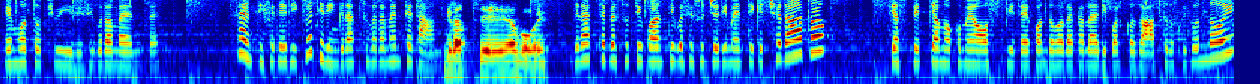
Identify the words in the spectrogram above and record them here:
È molto più easy, sicuramente. Senti Federico, io ti ringrazio veramente tanto. Grazie a voi. Grazie per tutti quanti questi suggerimenti che ci hai dato. Ti aspettiamo come ospite quando vorrai parlare di qualcos'altro qui con noi.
